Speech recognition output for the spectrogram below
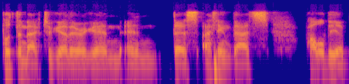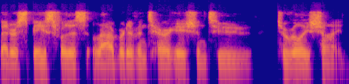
put them back together again. And this, I think that's probably a better space for this elaborative interrogation to to really shine.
